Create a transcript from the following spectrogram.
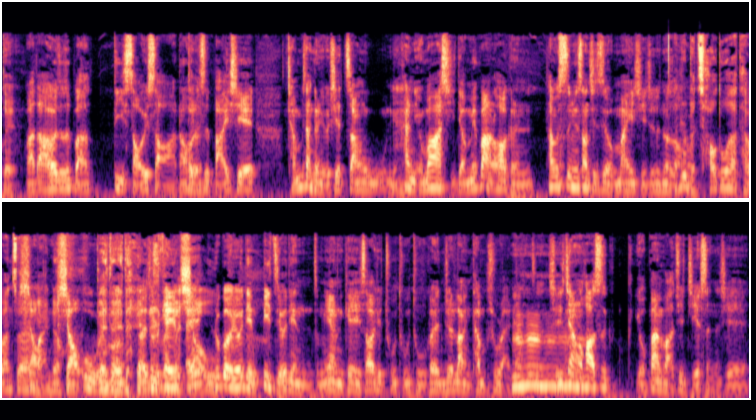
对，把它打，或者是把地扫一扫啊，然后或者是把一些。墙壁上可能有一些脏污，你看你有办法洗掉，没办法的话，可能他们市面上其实有卖一些，就是那种日本超多的，台湾最爱买那种小物，对对对，就是可以哎，如果有点壁纸有点怎么样，你可以稍微去涂涂涂，可能就让你看不出来这样子。其实这样的话是有办法去节省那些。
